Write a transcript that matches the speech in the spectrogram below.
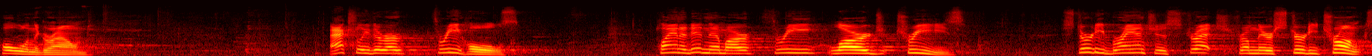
hole in the ground. Actually, there are three holes. Planted in them are three large trees. Sturdy branches stretch from their sturdy trunks,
